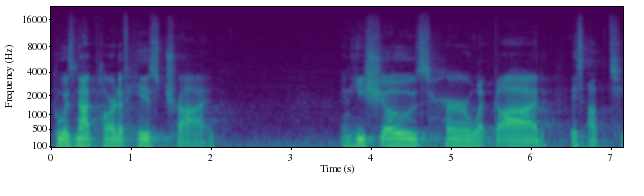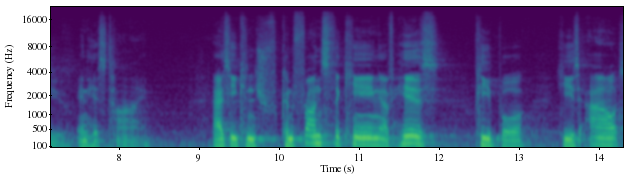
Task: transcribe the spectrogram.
who was not part of his tribe, and he shows her what God is up to in his time. As he confronts the king of his people, he's out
